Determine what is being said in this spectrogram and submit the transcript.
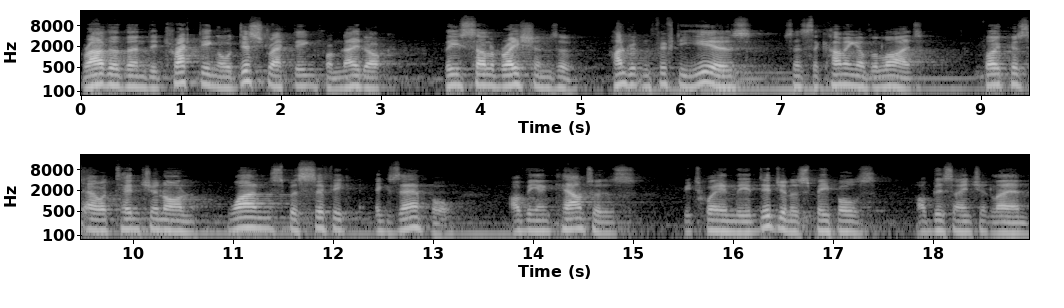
Rather than detracting or distracting from NAIDOC, these celebrations of 150 years since the coming of the light focus our attention on one specific example of the encounters between the indigenous peoples of this ancient land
